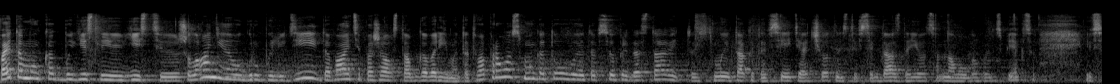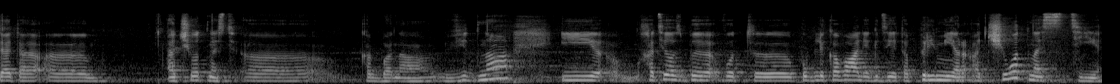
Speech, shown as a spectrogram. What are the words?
Поэтому, как бы, если есть желание у группы людей, давайте, пожалуйста, обговорим этот вопрос. Мы готовы это все предоставить. То есть мы так это все эти отчетности всегда сдается в налоговую инспекцию. И вся эта э, отчетность э, как бы она видна. И э, хотелось бы, вот э, публиковали где-то пример отчетности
